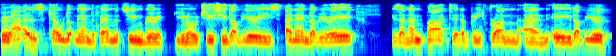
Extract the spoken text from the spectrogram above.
who has killed it in the independent scene with you know GCW. He's in NWA. He's an Impact. He had a brief run in AEW.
